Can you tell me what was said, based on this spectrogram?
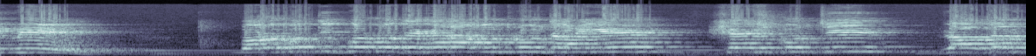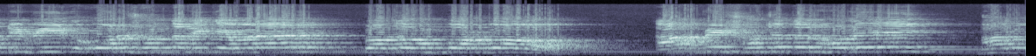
ইমেল পরবর্তী পর্ব দেখার আমন্ত্রণ জানিয়ে শেষ করছি রাজার টিভির অনুসন্ধানী ক্যামেরার প্রথম পর্ব। আপনি সচেতন হলেই ভালো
